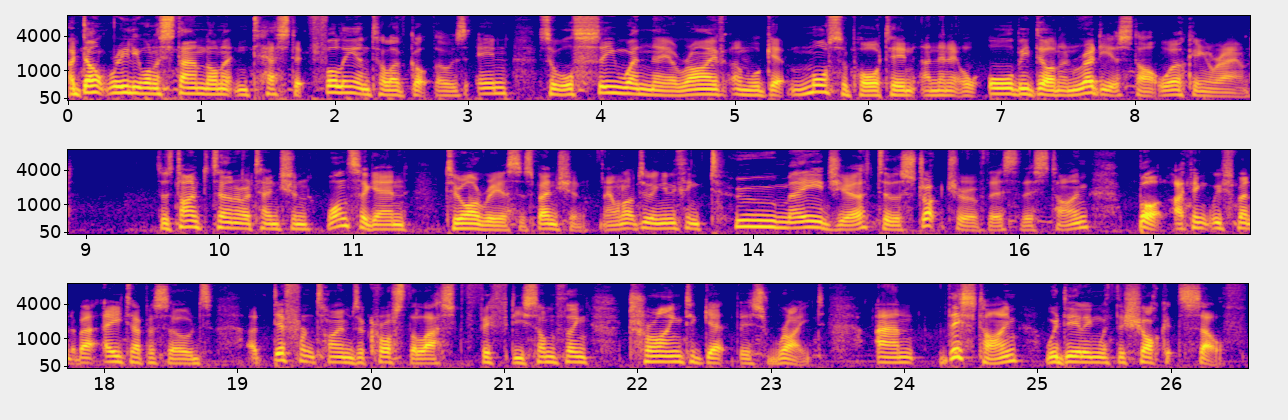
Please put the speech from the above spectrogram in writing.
I don't really want to stand on it and test it fully until I've got those in, so we'll see when they arrive and we'll get more support in and then it'll all be done and ready to start working around. So it's time to turn our attention once again to our rear suspension. Now we're not doing anything too major to the structure of this this time, but I think we've spent about eight episodes at different times across the last 50 something trying to get this right. And this time we're dealing with the shock itself.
